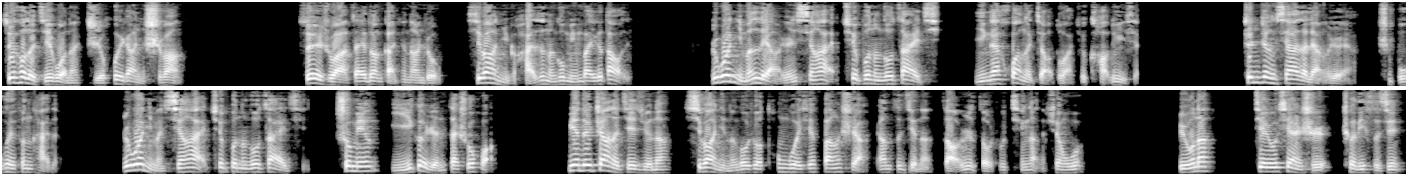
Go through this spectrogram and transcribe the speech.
最后的结果呢只会让你失望。所以说啊，在一段感情当中，希望女孩子能够明白一个道理：如果你们两人相爱却不能够在一起，你应该换个角度啊去考虑一下。真正相爱的两个人啊是不会分开的。如果你们相爱却不能够在一起，说明一个人在说谎。面对这样的结局呢，希望你能够说通过一些方式啊，让自己呢早日走出情感的漩涡。比如呢，介入现实，彻底死心。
